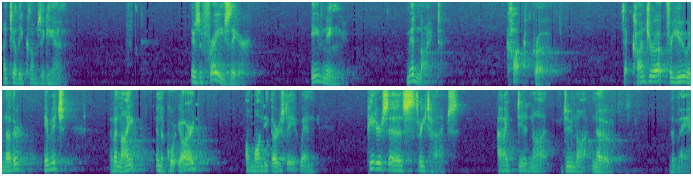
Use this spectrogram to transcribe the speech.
until he comes again. There's a phrase there evening, midnight, cock crow that conjure up for you another image of a night in the courtyard on Maundy Thursday when Peter says three times, I did not, do not know the man.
